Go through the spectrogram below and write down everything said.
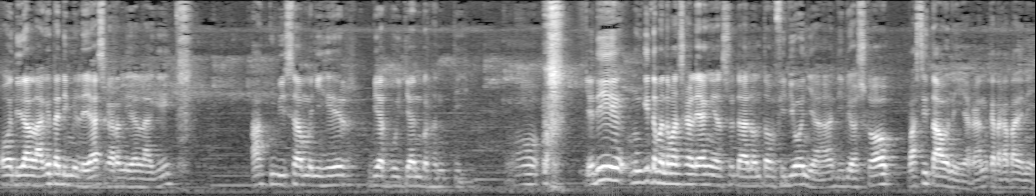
oh dia lagi tadi Milia sekarang dia lagi aku bisa menyihir biar hujan berhenti oh jadi mungkin teman-teman sekalian yang sudah nonton videonya di bioskop pasti tahu nih ya kan kata-kata ini.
